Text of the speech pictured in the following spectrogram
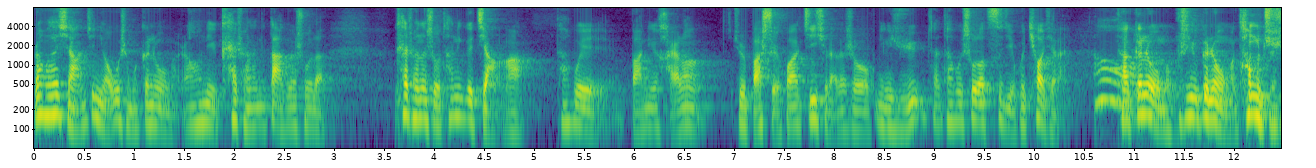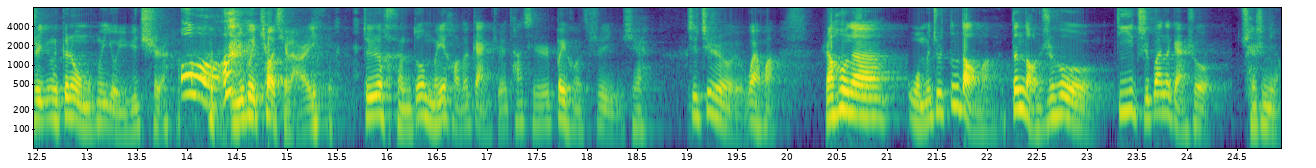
然后我在想，这鸟为什么跟着我们？然后那个开船的那大哥说的，开船的时候他那个桨啊，他会把那个海浪，就是把水花激起来的时候，那个鱼它它会受到刺激会跳起来。哦它跟着我们不是因为跟着我们，他们只是因为跟着我们会有鱼吃，哦，鱼会跳起来而已。所以说很多美好的感觉，它其实背后是有一些，这这是外话。然后呢，我们就登岛嘛，登岛之后，第一直观的感受全是鸟，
